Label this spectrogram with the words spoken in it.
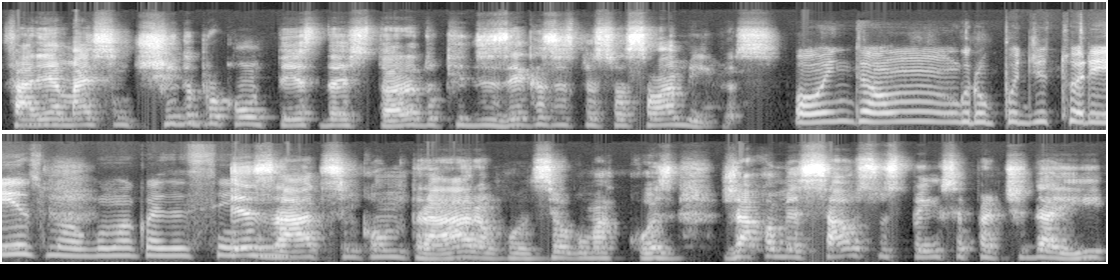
faria mais sentido pro contexto da história do que dizer que essas pessoas são amigas. Ou então um grupo de turismo, alguma coisa assim. Exato, se encontraram, aconteceu alguma coisa. Já começar o suspense a partir daí.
